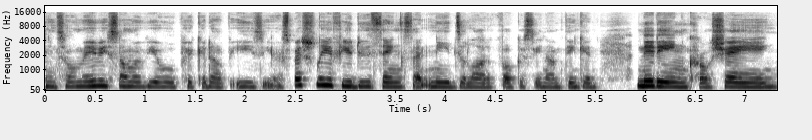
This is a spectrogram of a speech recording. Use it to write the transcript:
And so maybe some of you will pick it up easier, especially if you do things that needs a lot of focusing. I'm thinking knitting, crocheting.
